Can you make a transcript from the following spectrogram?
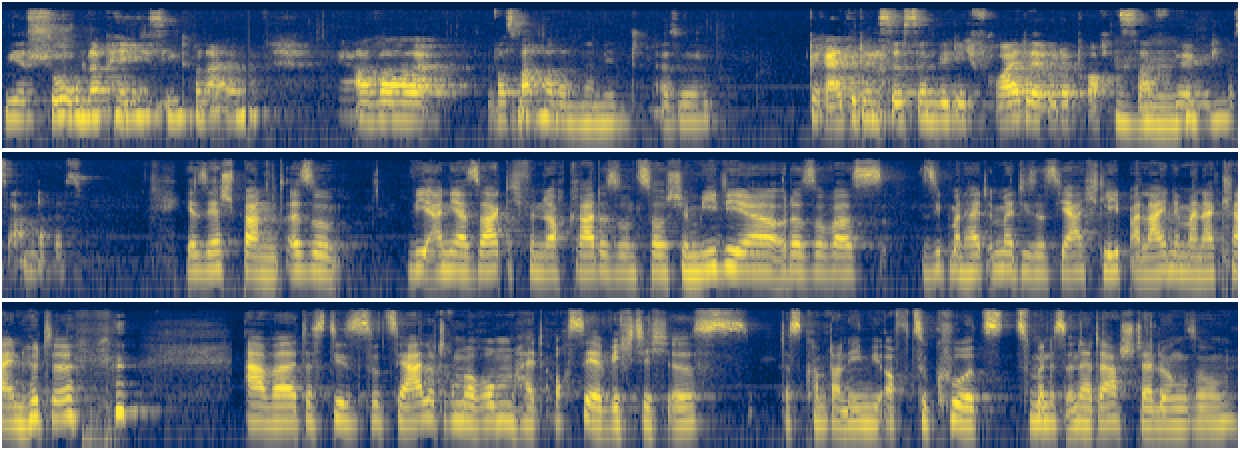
wir so unabhängig sind von allem. Aber was machen wir dann damit? Also bereitet uns das dann wirklich Freude oder braucht es dafür mhm. irgendwie was anderes? Ja, sehr spannend. Also wie Anja sagt, ich finde auch gerade so in Social Media oder sowas sieht man halt immer dieses, ja, ich lebe alleine in meiner kleinen Hütte. Aber dass dieses Soziale drumherum halt auch sehr wichtig ist, das kommt dann irgendwie oft zu kurz, zumindest in der Darstellung so. Und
